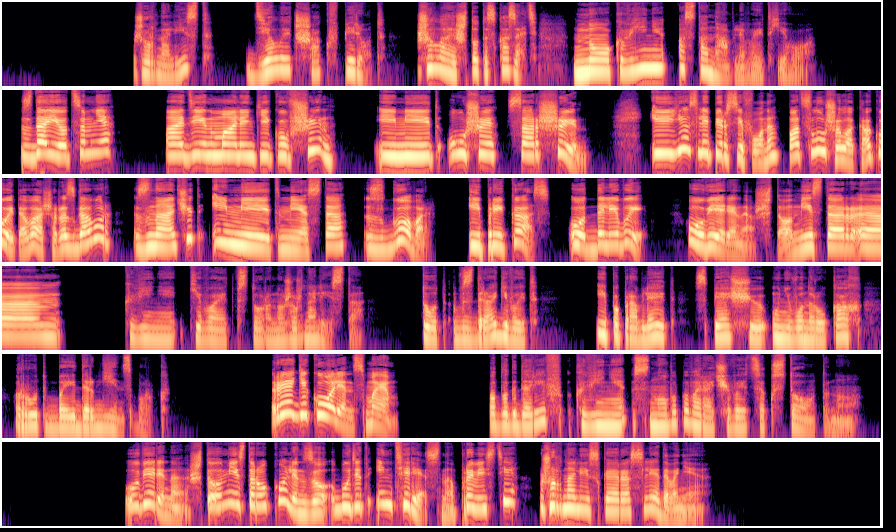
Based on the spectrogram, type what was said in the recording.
Журналист делает шаг вперед, желая что-то сказать, но Квинни останавливает его. «Сдается мне, один маленький кувшин имеет уши саршин. И если Персифона подслушала какой-то ваш разговор, значит, имеет место сговор. И приказ отдали вы. Уверена, что мистер... Э... Квинни кивает в сторону журналиста. Тот вздрагивает и поправляет спящую у него на руках Рут Бейдер Гинзбург. «Регги Коллинс, мэм!» Поблагодарив, Квинни снова поворачивается к Стоутону. «Уверена, что мистеру Коллинзу будет интересно провести журналистское расследование».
